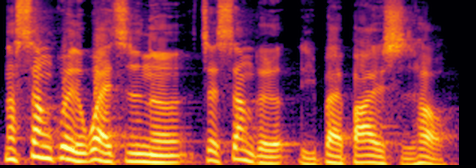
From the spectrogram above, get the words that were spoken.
那上柜的外资呢，在上个礼拜八月十号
